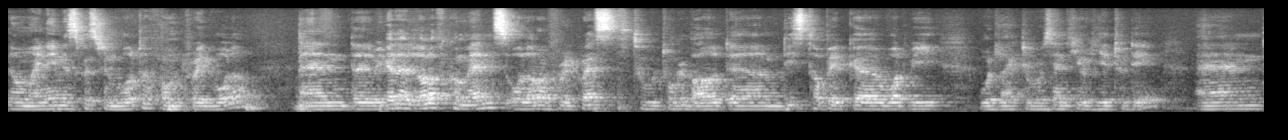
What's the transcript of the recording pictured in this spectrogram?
Hello, my name is Christian Walter from TradeVola and uh, we got a lot of comments or a lot of requests to talk about um, this topic, uh, what we would like to present you here today and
